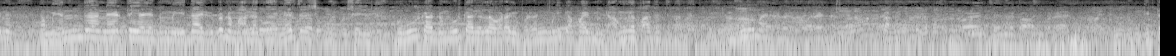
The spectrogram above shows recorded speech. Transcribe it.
அதுக்குன்னு நம்ம எந்த நேரத்தில் நம்ம இதாக இருக்குதோ நம்ம அந்தந்த நேரத்தில் செய்யணும். இப்போ ஊருக்கார் நம்ம ஊருக்கார் எல்லாம் வராங்க. இப்போ ரெண்டு மணிக்கு அப்பாயின்மெண்ட் அவங்கள பார்க்கறதுக்கு வந்து தூரமாக இருக்கிறாங்கன்னா வரேன். கிட்ட.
